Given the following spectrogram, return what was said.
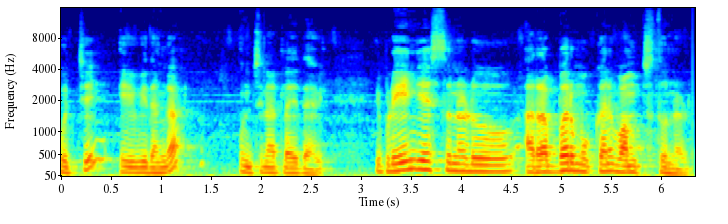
కుచ్చి ఈ విధంగా ఉంచినట్లయితే అవి. ఇప్పుడు ఏం చేస్తున్నాడు? ఆ రబ్బర్ ముక్కని వంచుతున్నాడు.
